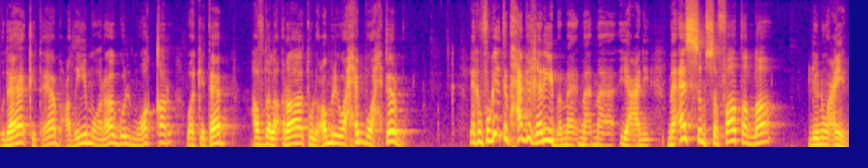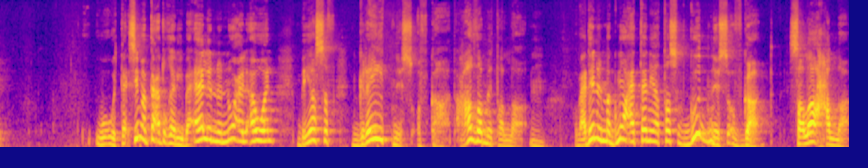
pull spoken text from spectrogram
وده كتاب عظيم ورجل موقر وكتاب هفضل اقراه طول عمري وأحبه وأحترمه. لكن فوجئت بحاجة غريبة ما, ما, ما يعني مقسم صفات الله لنوعين. والتقسيمة بتاعته غريبة. قال إن النوع الأول بيصف greatness of God عظمة الله. وبعدين المجموعة الثانية تصف goodness of God صلاح الله.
